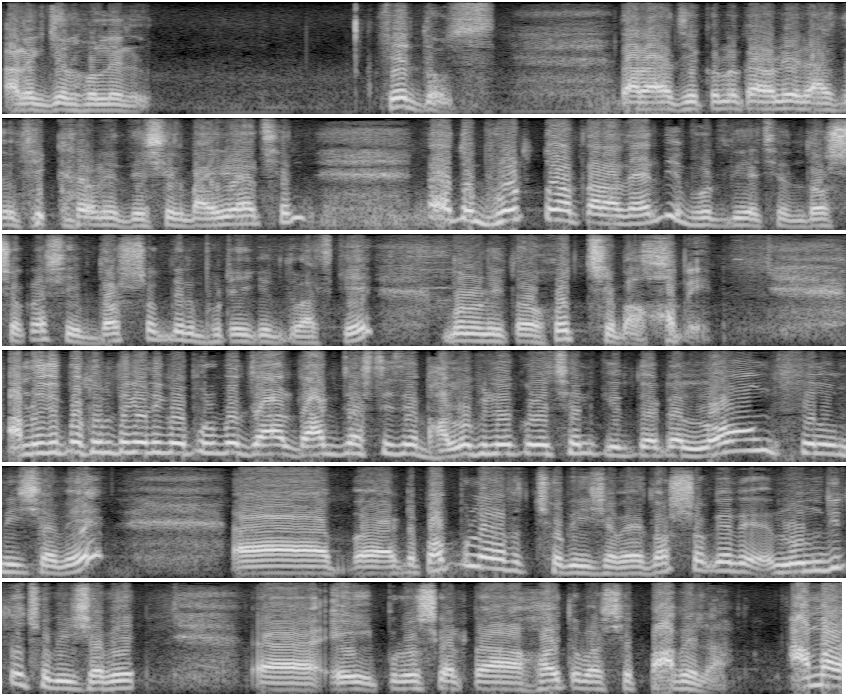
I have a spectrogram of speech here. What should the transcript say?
আরেকজন হলেন ফেরদৌস তারা যে কোনো কারণে, রাজনৈতিক কারণে দেশের বাইরে আছেন। এত ভোট তো আর তারা দেননি, ভোট দিয়েছেন দর্শকরা। সেই দর্শকদের ভোটেই কিন্তু আজকে মনোনীত হচ্ছে বা হবে। আমরা যদি প্রথম থেকে দেখি, অপূর্ব যা ডার্ক জাস্টিসে ভালো অভিনয় করেছেন, কিন্তু একটা লং ফিল্ম হিসাবে একটা পপুলার ছবি হিসাবে, দর্শকের নন্দিত ছবি হিসাবে এই পুরস্কারটা হয়তো বা সে পাবে না। আমার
